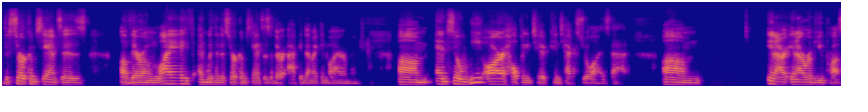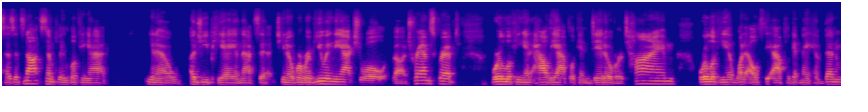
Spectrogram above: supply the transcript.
the circumstances of their own life and within the circumstances of their academic environment um, and so we are helping to contextualize that um, in our in our review process. It's not simply looking at you know a GPA and that's it. You know, we're reviewing the actual uh, transcript. We're looking at how the applicant did over time. We're looking at what else the applicant may have been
